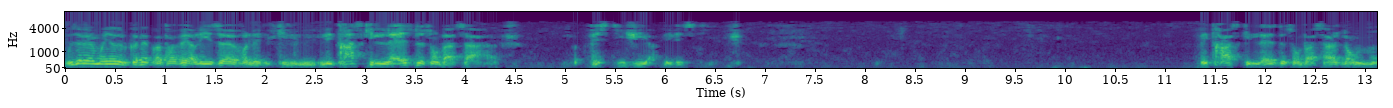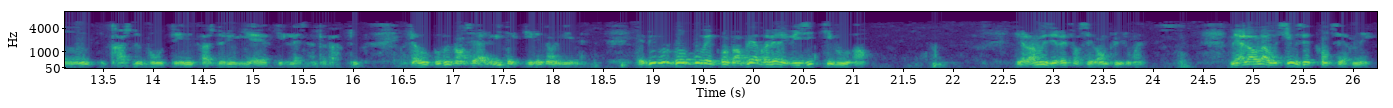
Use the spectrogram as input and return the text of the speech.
Vous avez moyen de le connaître à travers les œuvres, les, traces qu'il laisse de son passage. Vestigia, les vestiges. Les traces qu'il laisse de son passage dans le monde, les traces de beauté, les traces de lumière qu'il laisse un peu partout. Là, vous pouvez penser à lui tel qu'il est dans lui-même. Et puis vous, pouvez le contempler à travers les visites qu'il vous rend. Et alors vous irez forcément plus loin. Mais alors là aussi, vous êtes concerné.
